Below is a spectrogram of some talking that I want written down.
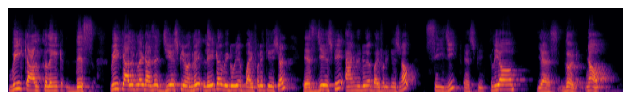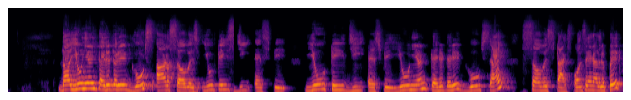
we calculate this we calculate as a GST only. Later we do a bifurcation SGST and we do a bifurcation of CGST. Clear? Yes, good. Now, the Union Territory Goods are Service UTGST, UTGST, Union Territory Goods and Service Tax. Once again, I'll repeat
